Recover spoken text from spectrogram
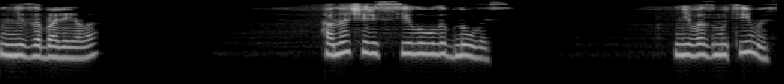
Не заболела? Она через силу улыбнулась. Невозмутимость,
